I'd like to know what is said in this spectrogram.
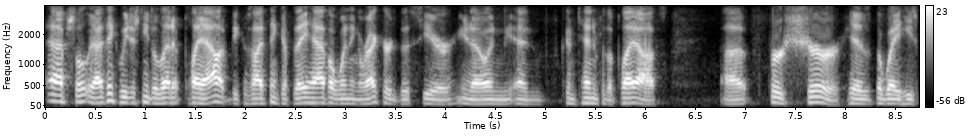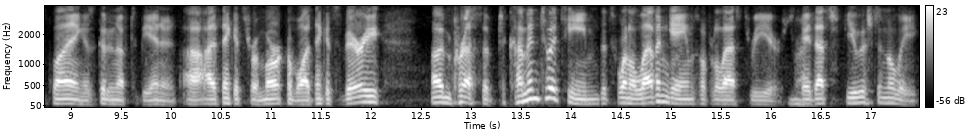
absolutely. I think we just need to let it play out because I think if they have a winning record this year, you know, and and contend for the playoffs, uh, for sure, his the way he's playing is good enough to be in it. Uh, I think it's remarkable. I think it's very impressive to come into a team that's won 11 games over the last three years. Okay, that's fewest in the league,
